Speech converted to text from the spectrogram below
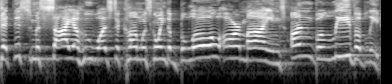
That this Messiah who was to come was going to blow our minds unbelievably,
